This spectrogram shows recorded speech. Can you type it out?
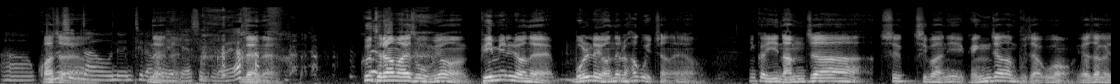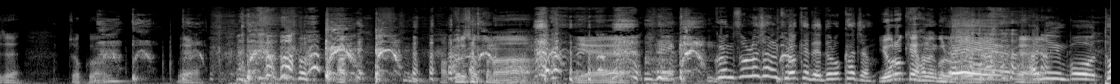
아, 고두심 맞아요. 나오는 드라마 네네. 얘기하시는 거예요? 네네. 그 드라마에서 보면 비밀 연애, 몰래 연애를 하고 있잖아요. 그러니까 이 남자 측 집안이 굉장한 부자고 여자가 이제 조금 예. 아, 아, 그러셨구나. 예. 그럼 솔루션을 그렇게 내도록 하죠. 요렇게 하는 걸로. 예. 예. 아니 뭐 더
